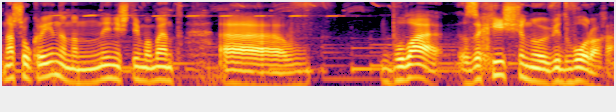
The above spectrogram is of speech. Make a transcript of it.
наша Україна на нинішній момент е, була захищеною від ворога.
